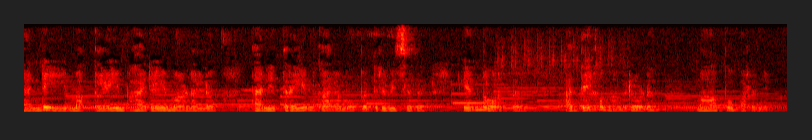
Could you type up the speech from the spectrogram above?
തന്റെ ഈ മക്കളെയും ഭാര്യയുമാണല്ലോ താൻ ഇത്രയും കാലം ഉപദ്രവിച്ചത് എന്നോർത്ത് അദ്ദേഹം അവരോട് മാപ്പ് പറഞ്ഞു.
